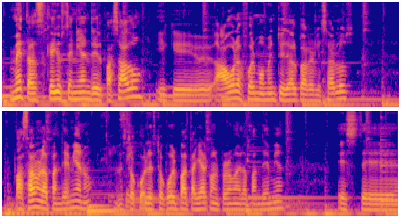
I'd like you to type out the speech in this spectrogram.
metas que ellos tenían del pasado y que ahora fue el momento ideal para realizarlos. Pasaron la pandemia, ¿no? Les, Sí. tocó, les tocó el batallar con el problema de la pandemia. Este,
